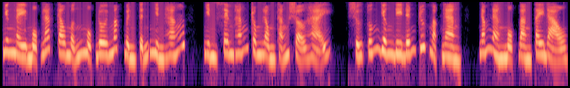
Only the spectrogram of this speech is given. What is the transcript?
nhưng này một lát cao mẫn một đôi mắt bình tĩnh nhìn hắn, nhìn xem hắn trong lòng thẳng sợ hãi, sử tuấn dân đi đến trước mặt nàng, nắm nàng một bàn tay đạo,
